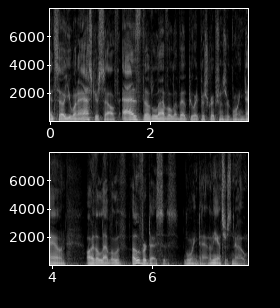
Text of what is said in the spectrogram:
And so you want to ask yourself, as the level of opioid prescriptions are going down, are the level of overdoses going down? And the answer is no.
